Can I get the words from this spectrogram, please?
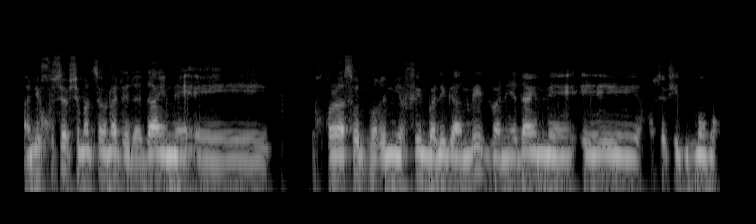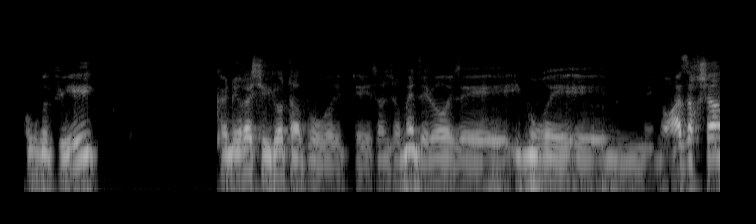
אני חושב שמנצ'סטר יונייטד עדיין אה, אה, יכולה לעשות דברים יפים בליגה האנגלית, ואני עדיין אה, אה, חושב שהיא תגמור מקום רביעי. כנראה שהיא לא תעבור את אה, סן ג'רמן, זה לא איזה הימור אה, אה, נועז עכשיו.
